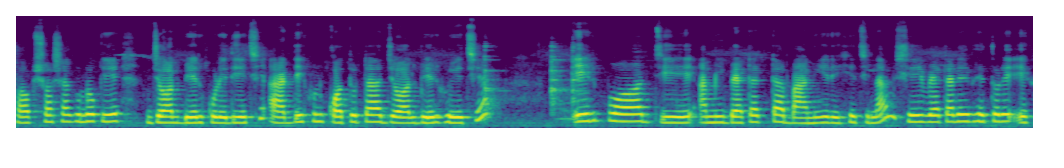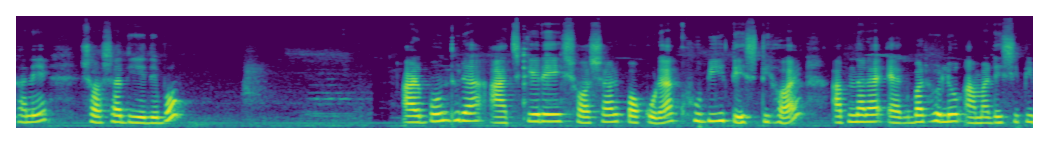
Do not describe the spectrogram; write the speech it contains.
সব শশাগুলোকে জল বের করে দিয়েছি। আর দেখুন কতটা জল বের হয়েছে। এরপর যে আমি ব্যাটারটা বানিয়ে রেখেছিলাম, সেই ব্যাটারের ভেতরে এখানে শশা দিয়ে দেব। আর বন্ধুরা, আজকের এই শশার পকোড়া খুবই টেস্টি হয়। আপনারা একবার হলেও আমার রেসিপি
